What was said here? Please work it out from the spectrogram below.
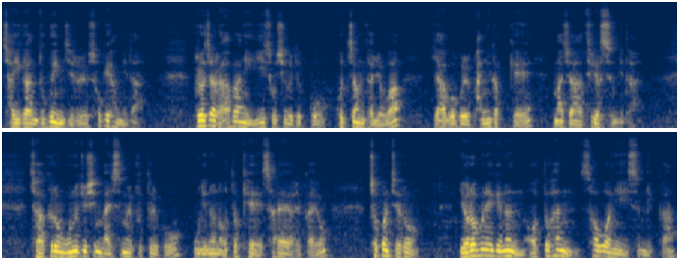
자기가 누구인지를 소개합니다. 그러자 라반이 이 소식을 듣고 곧장 달려와 야곱을 반갑게 맞아들였습니다. 자, 그럼 오늘 주신 말씀을 붙들고 우리는 어떻게 살아야 할까요? 첫 번째로 여러분에게는 어떠한 서원이 있습니까?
